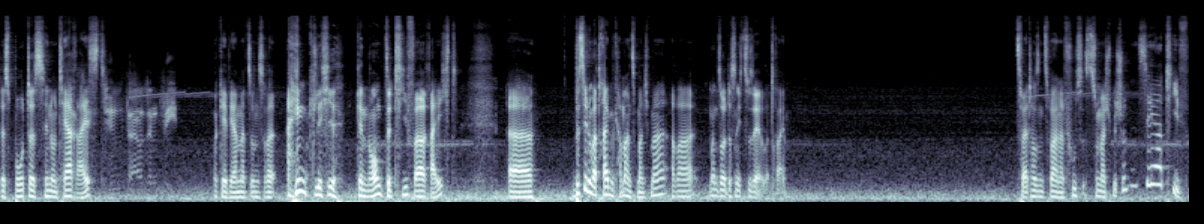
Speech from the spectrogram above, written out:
des Bootes hin und her reißt. Okay, wir haben jetzt unsere eigentliche genormte Tiefe erreicht. Äh, ein bisschen übertreiben kann man es manchmal, aber man sollte es nicht zu sehr übertreiben. 2200 Fuß ist zum Beispiel schon sehr tief.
